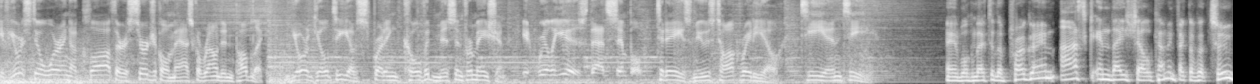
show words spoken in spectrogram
If you're still wearing a cloth or surgical mask around in public, you're guilty of spreading COVID misinformation. It really is that simple. Today's News Talk Radio, TNT. And welcome back to the program. Ask and they shall come. In fact, I've got two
